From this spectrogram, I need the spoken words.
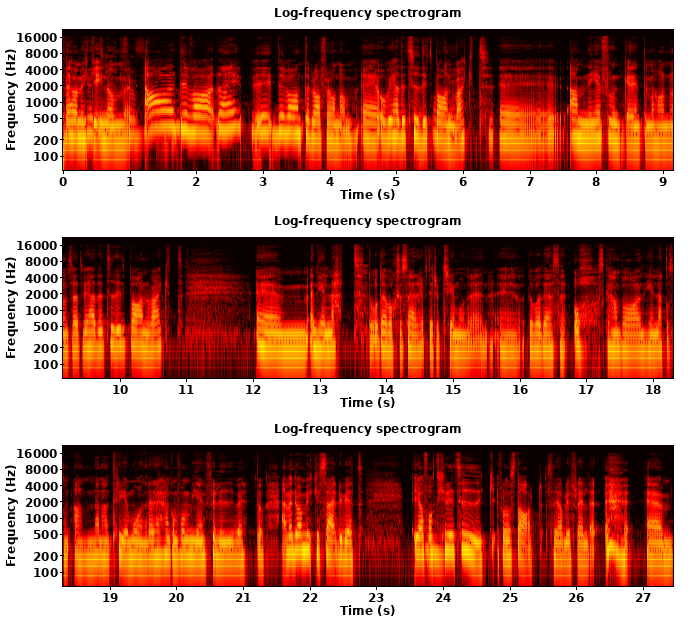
det var mycket inom... Ja, det var, nej, det var inte bra för honom. Eh, och vi hade tidigt barnvakt. Eh, amningen funkar inte med honom. Så att vi hade tidigt barnvakt. Eh, en hel natt. Då. Det var också så här efter typ tre månader. Eh, då var det så här, åh, ska han vara en hel natt hos någon annan? Han är tre månader, han kommer få men för livet. Och, men det var mycket så här, du vet. Jag har fått mm. kritik från start sen jag blev förälder. um,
